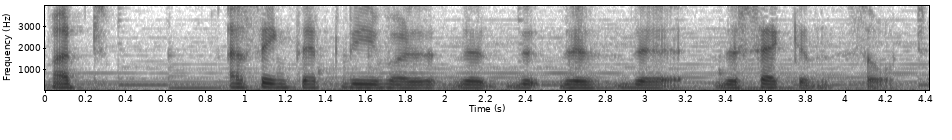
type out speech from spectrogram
but I think that we were the, the, the, the, the second thought.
